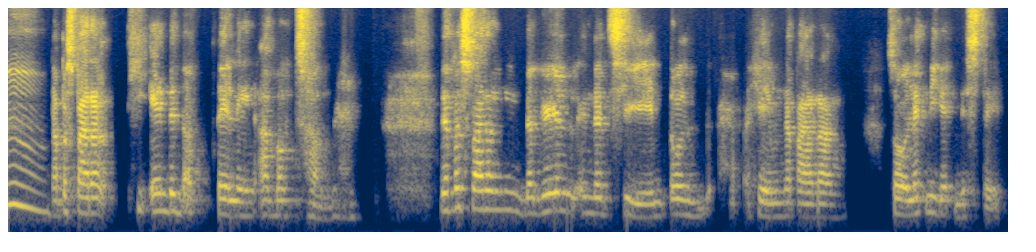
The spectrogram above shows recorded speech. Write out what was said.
Hmm. Tapos parang he ended up telling about Summer. Tapos parang the girl in that scene told him na parang, so let me get this straight.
